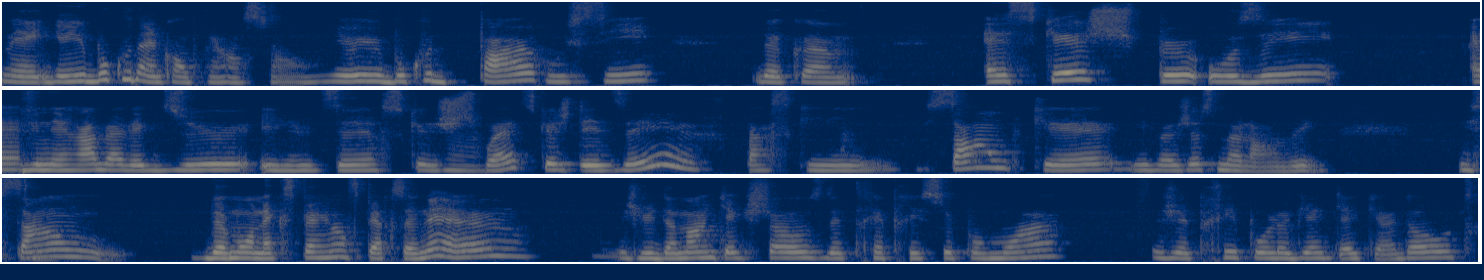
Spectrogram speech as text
Mais il y a eu beaucoup d'incompréhension, il y a eu beaucoup de peur aussi, de comme, est-ce que je peux oser être vulnérable avec Dieu et lui dire ce que je souhaite, ce que je désire, parce qu'il semble qu'il va juste me l'enlever. Il semble, de mon expérience personnelle, je lui demande quelque chose de très précieux pour moi, je prie pour le bien de quelqu'un d'autre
